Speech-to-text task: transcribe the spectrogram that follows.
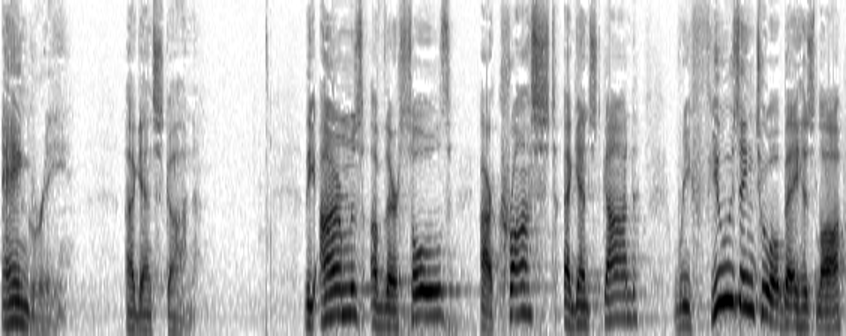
angry against God. The arms of their souls are crossed against God, refusing to obey His law,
